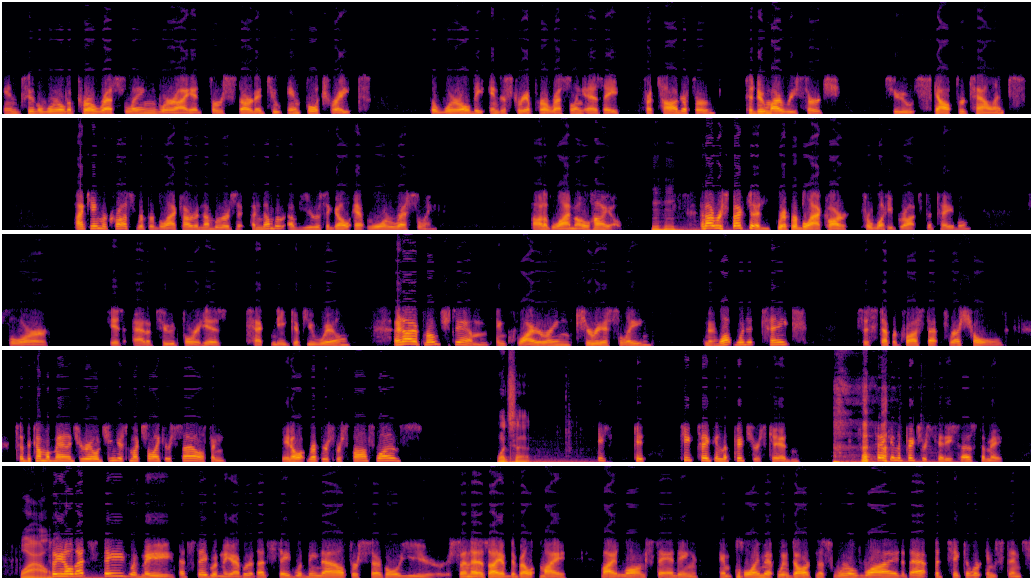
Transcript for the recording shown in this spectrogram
into the world of pro wrestling, where I had first started to infiltrate the world, the industry of pro wrestling as a photographer, to do my research to scout for talent. I came across Ripper Blackheart a number of, a number of years ago at War Wrestling out of Lima, Ohio. hmm And I respected Ripper Blackheart for what he brought to the table, for his attitude, for his technique, if you will. And I approached him, inquiring curiously, what would it take to step across that threshold to become a managerial genius much like yourself? And you know what Ripper's response was? What's that? Keep, keep taking the pictures, kid. Keep taking the pictures, kid, he says to me. Wow. So, you know, that stayed with me. That stayed with me, Everett. That stayed with me now for several years. And as I have developed my my long-standing employment with Darkness Worldwide, that particular instance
